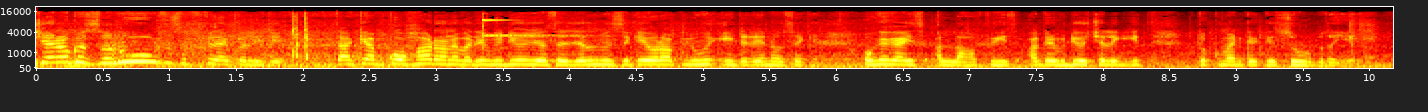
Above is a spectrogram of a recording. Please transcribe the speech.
चैनल को ज़रूर से सब्सक्राइब कर लीजिए, ताकि आपको हर आने वाली वीडियो जैसे जल्द मिल सके और आप यूँ ही इंटरटेन हो सकें। ओके गाइस अल्लाह हाफिज़। अगर वीडियो अच्छी लगी तो कमेंट करके ज़रूर बताइएगा।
